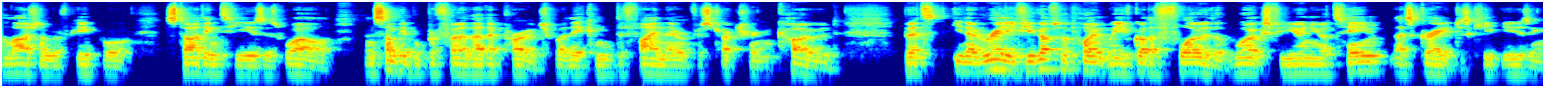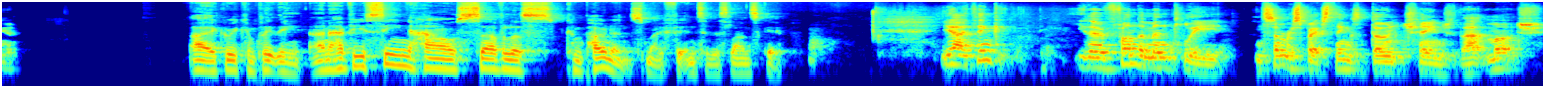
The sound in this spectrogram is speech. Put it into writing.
large number of people starting to use as well. And some people prefer that approach where they can define their infrastructure in code. But you know, really, if you've got to a point where you've got a flow that works for you and your team, that's great. Just keep using it. I agree completely. And have you seen how serverless components might fit into this landscape? Yeah, I think you know fundamentally, in some respects, things don't change that much.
